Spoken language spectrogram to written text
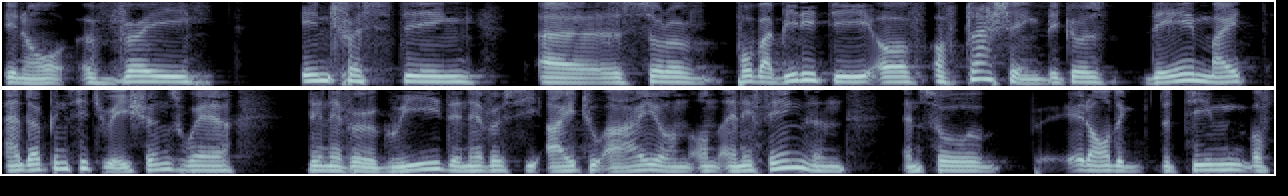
you know, a very interesting uh, sort of probability of, of clashing because they might end up in situations where they never agree, they never see eye to eye on, on anything. And, and so, you know, the, the team of,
